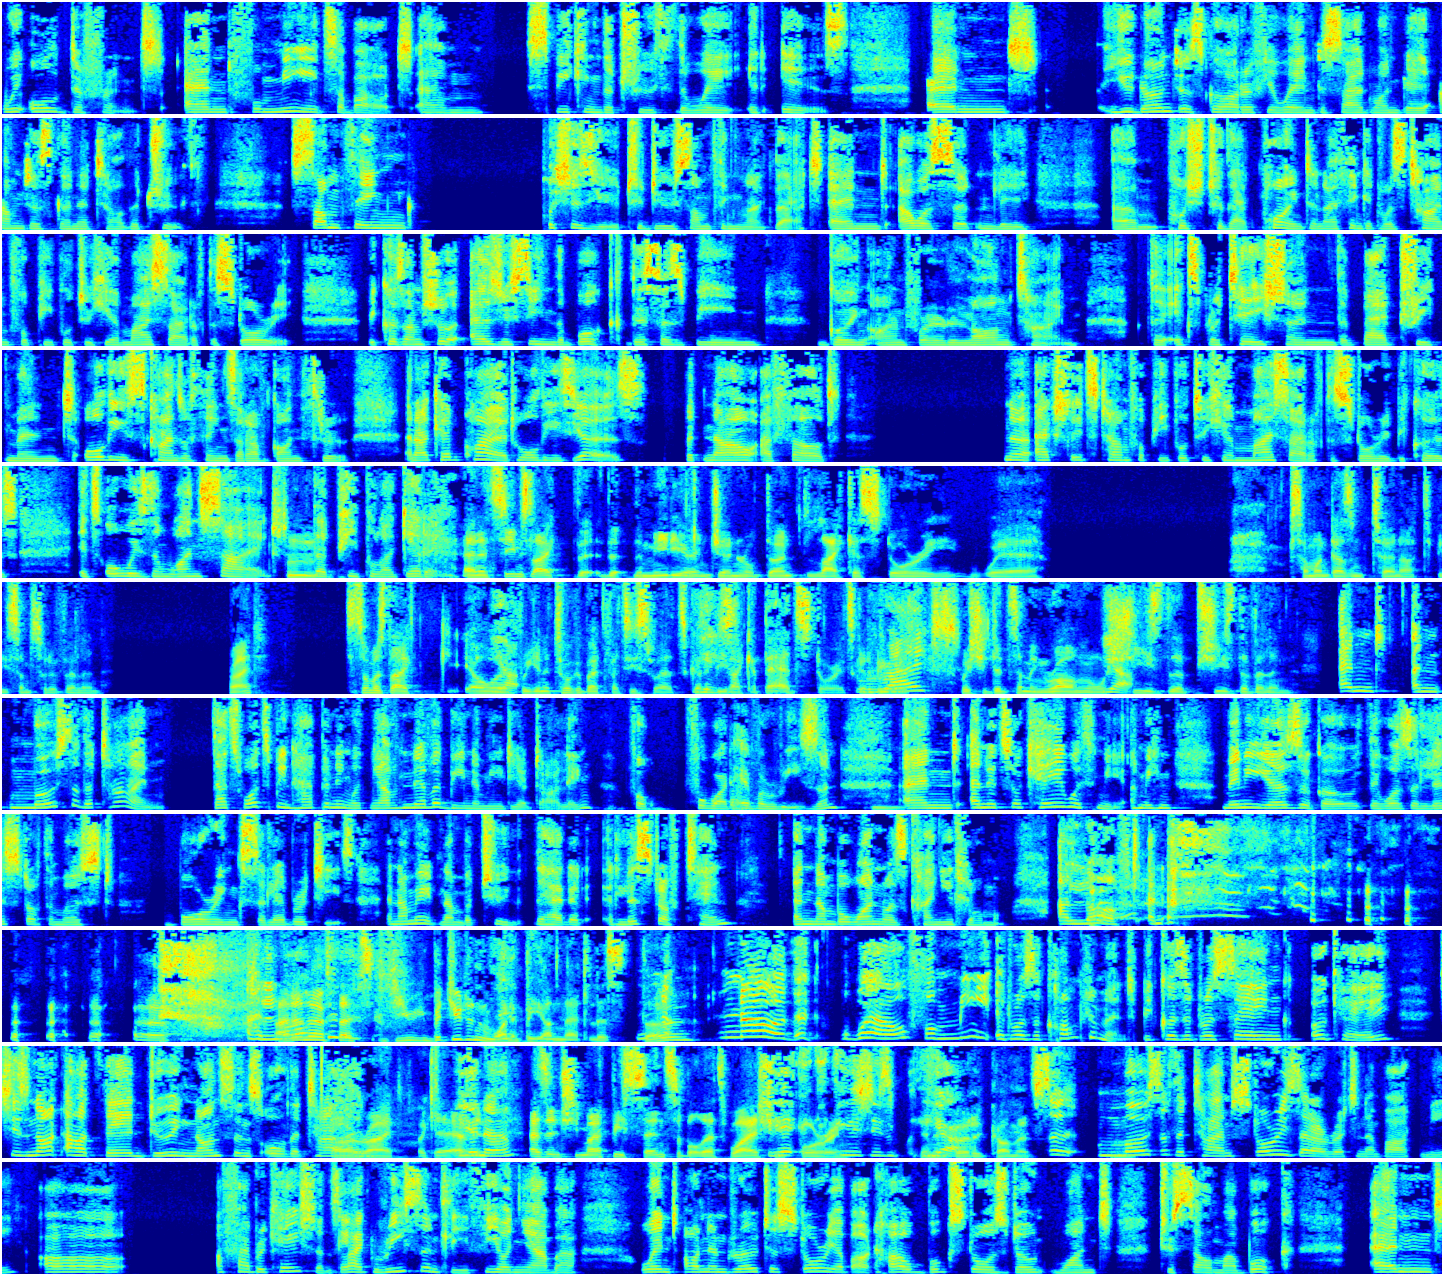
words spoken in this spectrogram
we're all different. And for me, it's about, um, speaking the truth the way it is. And you don't just go out of your way and decide one day, I'm just going to tell the truth. Something pushes you to do something like that. And I was certainly um, pushed to that point, and I think it was time for people to hear my side of the story, because I'm sure, as you see in the book, this has been going on for a long time. The exploitation, the bad treatment, all these kinds of things that I've gone through, and I kept quiet all these years. But now I felt no, actually it's time for people to hear my side of the story because it's always the one side Mm. that people are getting. And it seems like the, the, the media in general don't like a story where someone doesn't turn out to be some sort of villain, right? It's almost like, oh, well, Yeah. if we're going to talk about Vatiswa, it's going to be like a bad story. It's going to be where, Right. where she did something wrong or Yeah. she's the, she's the villain. And, and most of the time, that's what's been happening with me. I've never been a media darling for, for whatever reason. Mm. And, and it's okay with me. I mean, many years ago, there was a list of the most boring celebrities and I made number two. They had a, a list of 10 and number one was Kanye Lomo. I laughed and I, I don't know if that's you, but you didn't want to be on that list though. No, well, for me, it was a compliment because it was saying, okay, she's not out there doing nonsense all the oh, time. Oh, right. Okay. As you in, know. as in she might be sensible. That's why she's Yeah, boring she's- in yeah. inverted commas. So hmm. most of the time, stories that are written about me are, are fabrications. Like recently, Theo Nyaba went on and wrote a story about how bookstores don't want to sell my book. And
